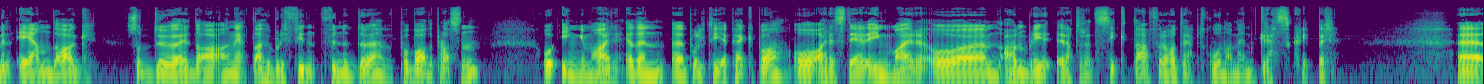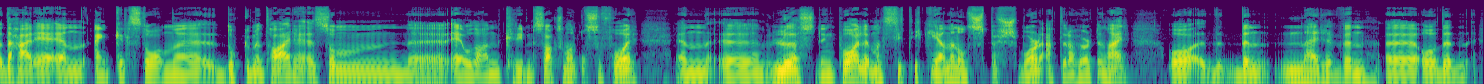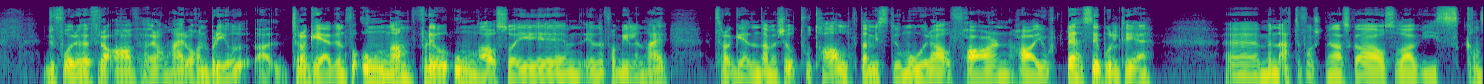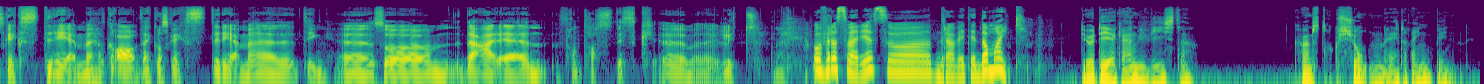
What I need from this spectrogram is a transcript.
Men en dag så dør da Agneta. Hun blir funnet død på badeplassen. Og Ingmar er den eh, politiet peker på, og arresterer Ingmar. Og eh, han blir rett og slett sikta for å ha drept kona med en gressklipper. Dette det her er en enkeltstående dokumentar som uh, er jo da en krimsak som man også får en løsning på. Eller man sitter ikke igjen med noen spørsmål etter å ha hørt den her. Og den nerven og den du får jo høre fra avhørene her, og han blir jo tragedien for ungene, for det er jo unger også i, i den familien her. Tragedien deres er jo total. De mister jo mora, og faren har gjort det, sier politiet. Eh, men etterforskninga skal også da vise ganske ekstreme skal avdekke ganske ekstreme ting. Eh, så mm, det her er en fantastisk eh, lytt. Og fra Sverige så drar vi til Danmark. Det var det jeg gjerne vil vise deg. Konstruksjonen av et ringbind.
